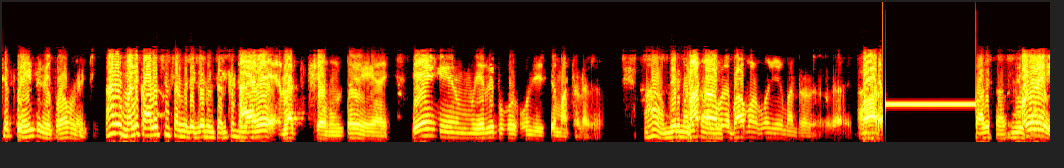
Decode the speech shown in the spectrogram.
చెప్పు ఏంటి నీ ప్రాబ్లం ఏంటి? మళ్ళీ కాల్ వచ్చింది సార్ మీ దగ్గర నుంచి మళ్ళీ- అరే లక్ష్యం ఉంటే ఏం ఎర్రిపు కూడా ఫోన్ చేస్తే మాట్లాడదు ఆహా, మీరు మాట్లాడకపోతే బాబు ఫోన్ చేసి సారీ సార్ ఓయ్,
